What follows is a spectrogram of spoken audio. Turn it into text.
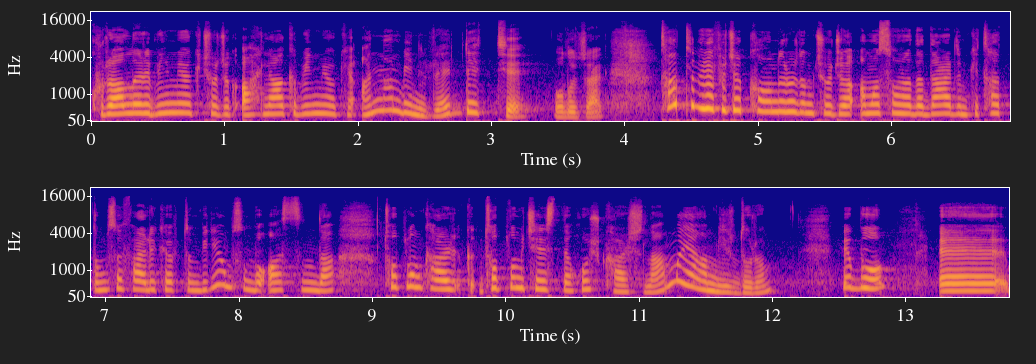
kuralları bilmiyor ki çocuk, ahlakı bilmiyor ki annem beni reddetti olacak. Tatlı bir öpücük kondururdum çocuğa ama sonra da derdim ki tatlım bu seferlik öptüm biliyor musun? Bu aslında toplum toplum içerisinde hoş karşılanmayan bir durum. Ve bu e,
